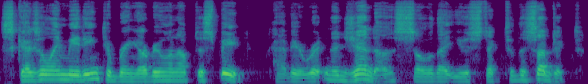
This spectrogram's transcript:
Schedule a meeting to bring everyone up to speed. Have a written agenda so that you stick to the subject.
